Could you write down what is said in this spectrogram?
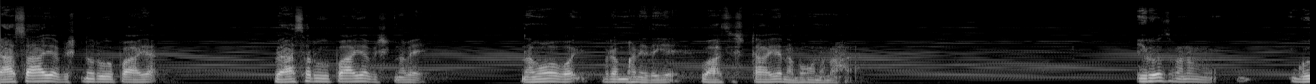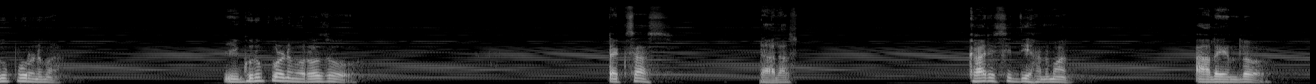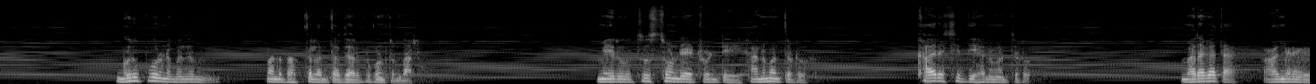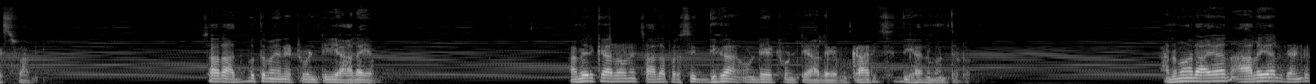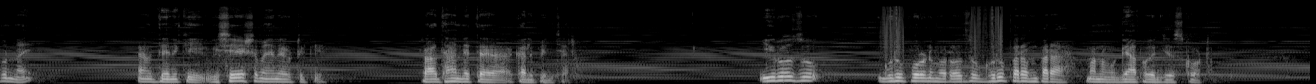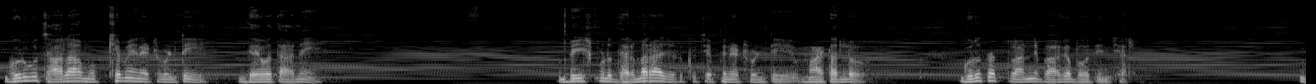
వ్యాసాయ విష్ణురూపాయ వ్యాసరూపాయ విష్ణవే. నమో వై బ్రహ్మనిదయే వాసిష్టాయ నమో నమ. ఈరోజు మనం గురు పూర్ణిమ. ఈ గురు పూర్ణిమ రోజు టెక్సాస్ డాలాస్ కార్యసిద్ధి హనుమాన్ ఆలయంలో గురు పూర్ణిమను మన భక్తులంతా జరుపుకుంటున్నారు. మీరు చూస్తుండేటువంటి హనుమంతుడు కార్యసిద్ధి హనుమంతుడు మరగత ఆంజనేయ స్వామి. చాలా అద్భుతమైనటువంటి ఈ ఆలయం. అమెరికాలోనే చాలా ప్రసిద్ధిగా ఉండేటువంటి ఆలయం కార్యసిద్ధి హనుమంతుడు. హనుమాన్ ఆయా ఆలయాలు దండుకున్నాయి కానీ దీనికి విశేషమైనటికి ప్రాధాన్యత కల్పించారు. ఈరోజు గురు పూర్ణిమ రోజు గురు పరంపర మనం జ్ఞాపకం చేసుకోవటం. గురువు చాలా ముఖ్యమైనటువంటి దేవత అని భీష్ముడు ధర్మరాజుడికి చెప్పినటువంటి మాటల్లో గురుతత్వాన్ని బాగా బోధించారు.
